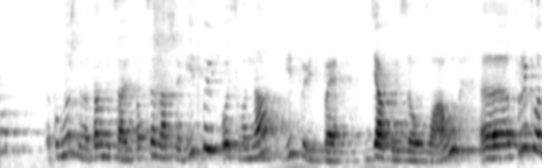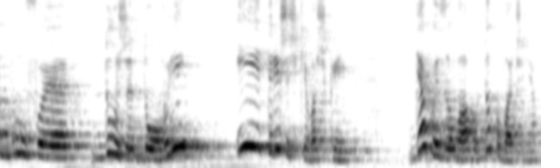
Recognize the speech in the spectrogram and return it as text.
помножити на тангенс альфа. Це наша відповідь. Ось вона, відповідь Б. Дякую за увагу. Е, приклад був е, дуже довгий і трішечки важкий. Дякую за увагу. До побачення.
